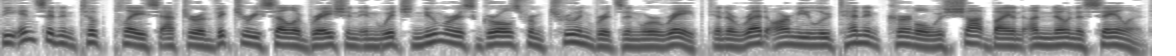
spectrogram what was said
The incident took place after a victory celebration in which numerous girls from Treuenbrietzen were raped and a Red Army lieutenant colonel was shot by an unknown assailant.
